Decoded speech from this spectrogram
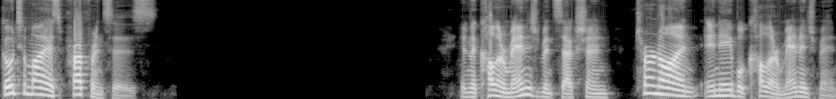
go to Maya's Preferences. In the Color Management section, turn on Enable Color Management.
